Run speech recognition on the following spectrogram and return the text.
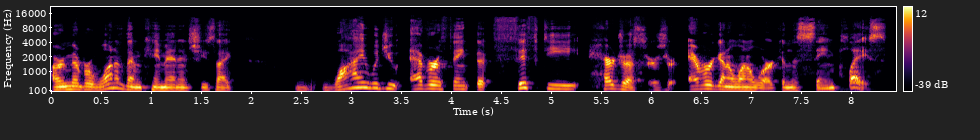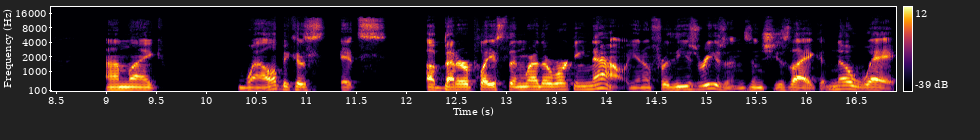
I remember one of them came in and she's like, why would you ever think that 50 hairdressers are ever going to want to work in the same place? I'm like, well, because it's a better place than where they're working now, you know, for these reasons. And she's like, no way.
